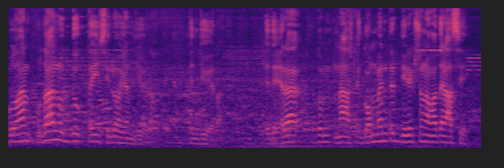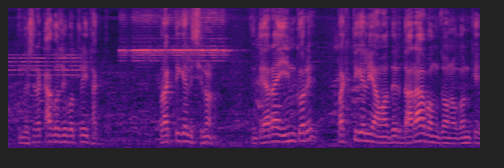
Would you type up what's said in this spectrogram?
প্রধান প্রধান উদ্যোক্তাই ছিল এনজিওরা এনজিওরা। এদের এরা একদম না আসলে গভর্নমেন্টের ডিরেকশন আমাদের আছে কিন্তু সেটা কাগজপত্রেই থাকতো। প্র্যাকটিক্যালি ছিল না। কিন্তু এরা ইন করে প্র্যাকটিক্যালি আমাদের দ্বারা এবং জনগণকে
